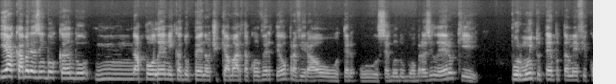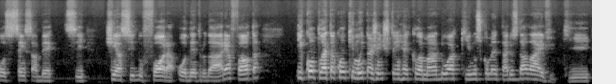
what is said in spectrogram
e acaba desembocando na polêmica do pênalti que a Marta converteu para virar o, ter, o segundo gol brasileiro, que por muito tempo também ficou sem saber se tinha sido fora ou dentro da área a falta, e completa com o que muita gente tem reclamado aqui nos comentários da live, que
